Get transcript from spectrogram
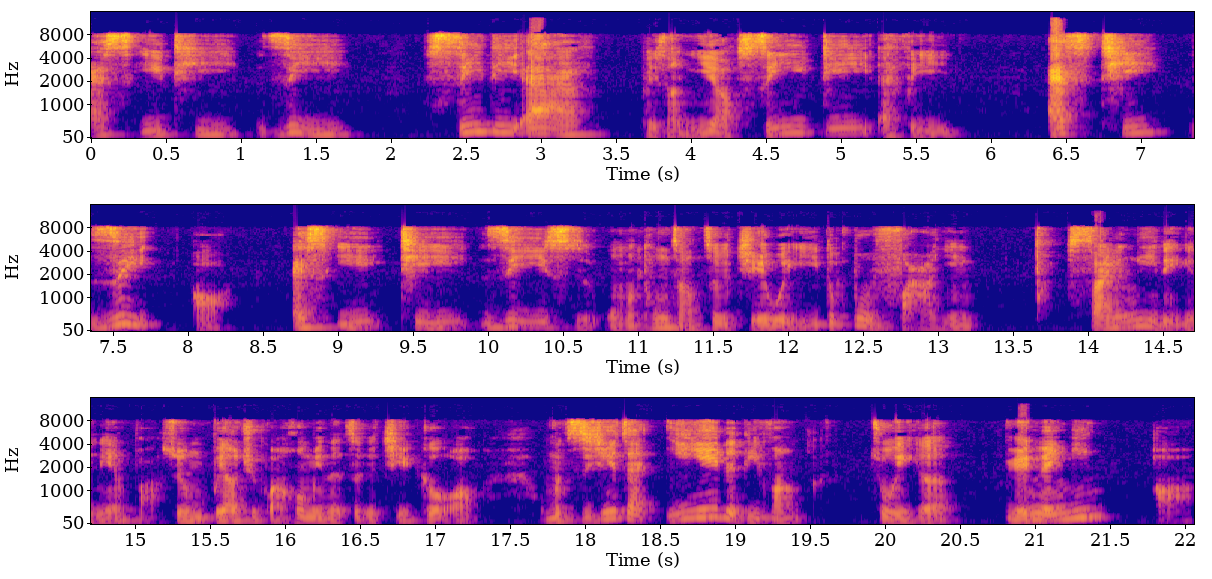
s e t z。C D F 配上一啊，C D F E S T Z 啊，S E T E Z E 时，我们通常这个结尾一都不发音，silent E 的一个念法，所以我们不要去管后面的这个结构哦，我们直接在 E A 的地方做一个元元音啊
